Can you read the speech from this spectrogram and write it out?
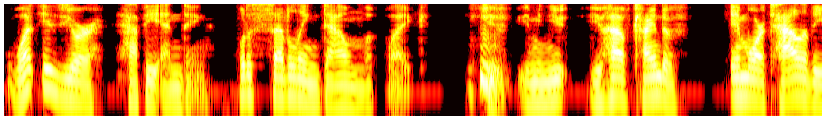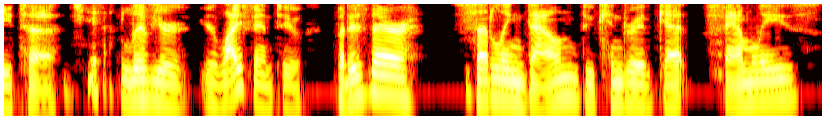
What is your happy ending? What does settling down look like? if, I mean, you you have kind of immortality to yeah. live your your life into, but is there settling down? Do kindred get families?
